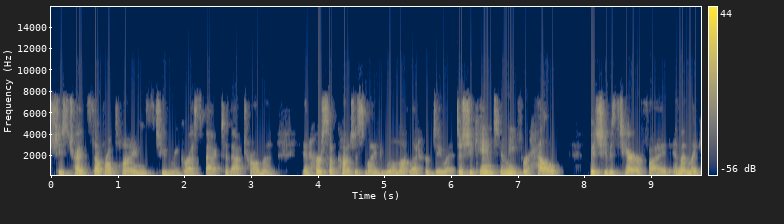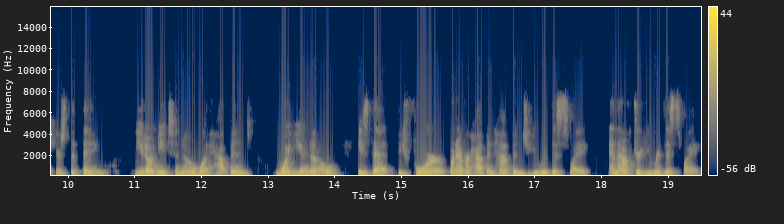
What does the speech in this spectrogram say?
She's tried several times to regress back to that trauma, and her subconscious mind will not let her do it. So she came to me for help, but she was terrified. And I'm like, here's the thing you don't need to know what happened. What you know is that before whatever happened happened, you were this way. And after you were this way.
